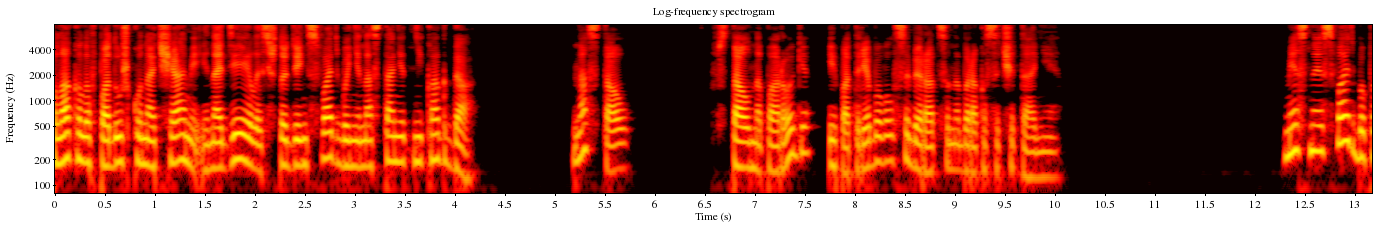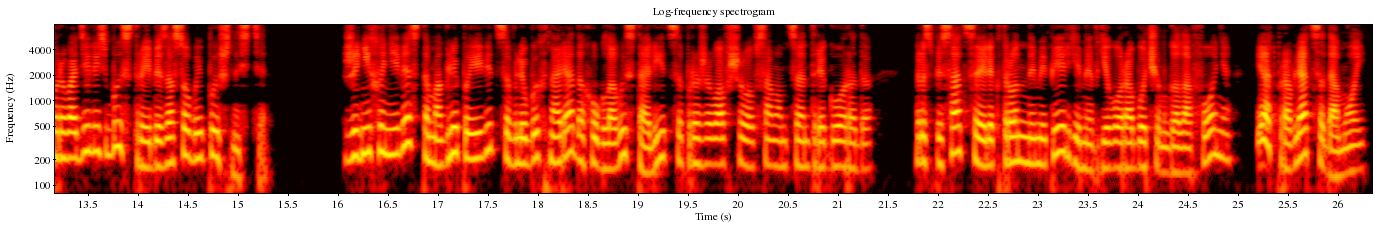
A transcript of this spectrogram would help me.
плакала в подушку ночами и надеялась, что день свадьбы не настанет никогда. Настал встал на пороге и потребовал собираться на бракосочетание. Местные свадьбы проводились быстро и без особой пышности. Жених и невеста могли появиться в любых нарядах у главы столицы, проживавшего в самом центре города, расписаться электронными перьями в его рабочем галафоне и отправляться домой,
